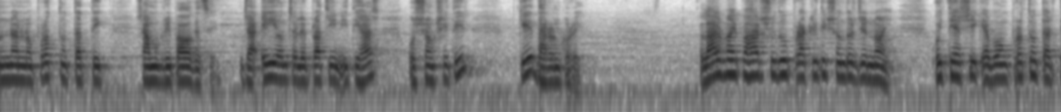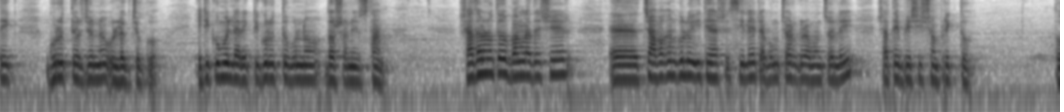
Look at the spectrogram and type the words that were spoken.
অন্যান্য প্রত্নতাত্ত্বিক সামগ্রী পাওয়া গেছে, যা এই অঞ্চলের প্রাচীন ইতিহাস ও সংস্কৃতির কে ধারণ করে। লালমাই পাহাড় শুধু প্রাকৃতিক সৌন্দর্যের নয়, ঐতিহাসিক এবং প্রত্নতাত্ত্বিক গুরুত্বের জন্য উল্লেখযোগ্য। এটি কুমিল্লার একটি গুরুত্বপূর্ণ দর্শনীয় স্থান। সাধারণত বাংলাদেশের চা বাগানগুলো ইতিহাসে, সিলেট এবং চট্টগ্রাম অঞ্চলেই সাথে বেশি সম্পৃক্ত। তো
